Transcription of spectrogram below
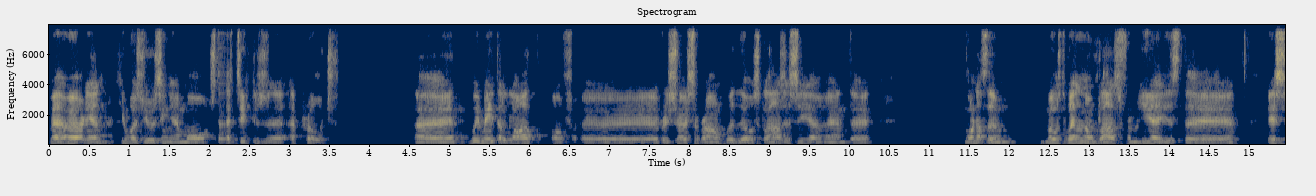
Where earlier he was using a more statistical uh, approach. Uh, we made a lot of uh, research around with those glasses here, and uh, one of the most well-known glasses from here is the S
